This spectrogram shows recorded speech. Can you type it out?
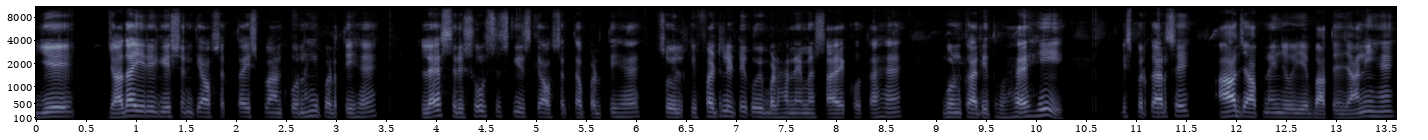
ये ज़्यादा इरिगेशन की आवश्यकता इस प्लांट को नहीं पड़ती है। लेस रिसोर्सेज की इसकी आवश्यकता पड़ती है। सोइल की फर्टिलिटी को भी बढ़ाने में सहायक होता है, गुणकारी तो है ही। इस प्रकार से आज आपने जो ये बातें जानी हैं,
